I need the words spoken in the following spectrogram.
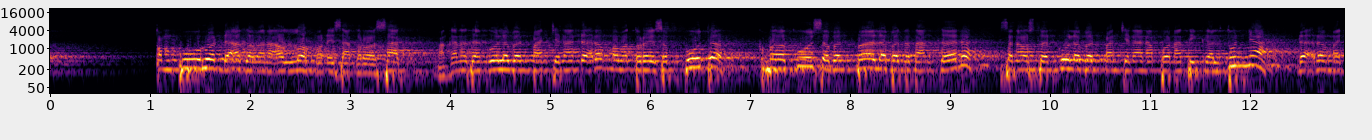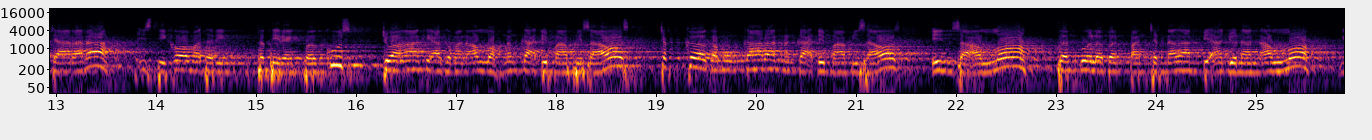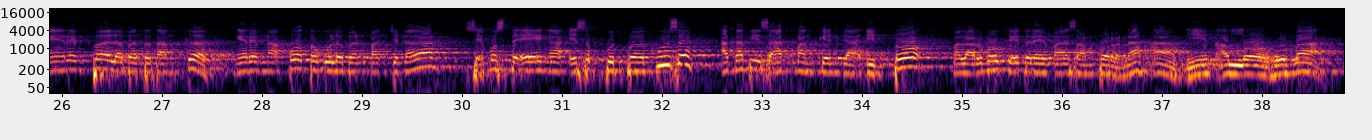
tempuruan da agama Allah menesa kerosak makanya dan gula ban pancengan da ram mamaturai seputa kebaku saban pala ban tetangkana sanaus dan gula ban pancengan ampun tinggal tunya da ram macarana istiqomah dari tetireng bagus juang aki agama Allah nengkak di maafi saos cekke kemungkaran nengkak di maafi saos insyaallah dan gula ban pancengan bi ajunan Allah ngerem pala ban tetangke ngerem nak foto gula ban pancenengan saya mesti enga sebut bagus akati saat mangken gak dinto malarmo ke terima sampurna amin Allahumma.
